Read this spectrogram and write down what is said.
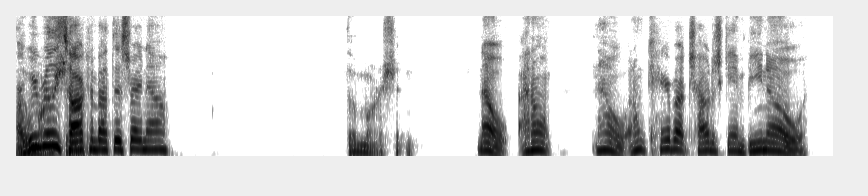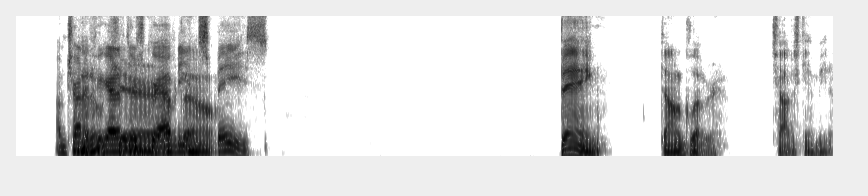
Are The we really talking about this right now? The Martian. No, I don't no, I don't care about childish Gambino. I'm trying to figure out if there's gravity in space. Bang. Donald Glover. Childish Gambino.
